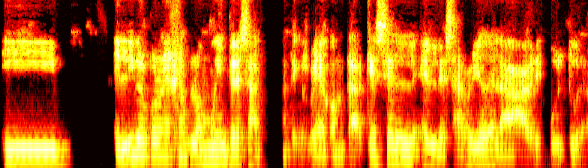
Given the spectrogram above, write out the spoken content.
Y el libro pone un ejemplo muy interesante que os voy a contar, que es el, desarrollo de la agricultura.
